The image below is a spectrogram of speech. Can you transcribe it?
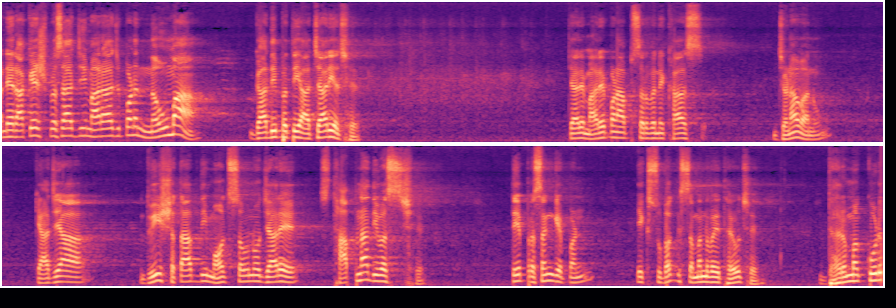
અને રાકેશ પ્રસાદજી મહારાજ પણ નવમાં ગાદીપતિ આચાર્ય છે. ત્યારે મારે પણ આપ સર્વને ખાસ જણાવવાનું કે આજે આ દ્વિશતાબ્દી મહોત્સવનો જ્યારે સ્થાપના દિવસ છે, તે પ્રસંગે પણ એક સુભગ સમન્વય થયો છે. ધર્મકુળ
